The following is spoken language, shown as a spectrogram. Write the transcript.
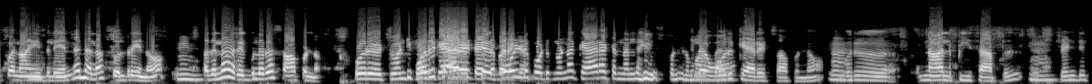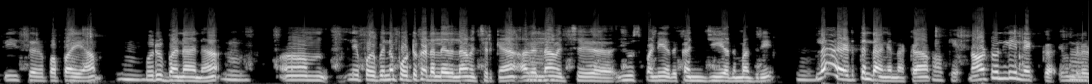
இப்ப நான் இதுல என்னென்னலாம் சொல்றேனோ. அதெல்லாம் ரெகுலரா சாப்பிடணும் ஒரு டுவெண்ட்டி ஒரு ஃபோர் கேரட். கோல்டு போட்டுக்கணும்னா கேரட் நல்லா யூஸ் பண்ணணுமா ஒரு கேரட் சாப்பிடணும். ஒரு நாலு பீஸ் ஆப்பிள் ரெண்டு பீஸ் பப்பாயா ஒரு பனானா. இப்போ என்ன பொட்டுக்கடலை இதெல்லாம் வச்சிருக்கேன். அதெல்லாம் வச்சு யூஸ் பண்ணி அது கஞ்சி அது மாதிரி. எல்லாம் எடுத்துட்டாங்கன்னாக்கா ஓகே. நாட் ஒன்லி நெக் இவங்களோட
